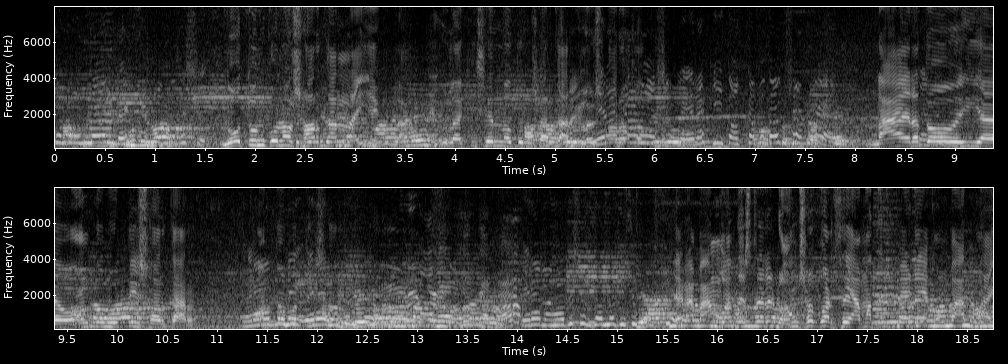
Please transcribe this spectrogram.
কোনো বাংলাদেশে নতুন কোনো সরকার নাই এগুলা। এগুলা কিসের নতুন সরকার? এগুলো না এরা তো ইয়ে, অন্তর্বর্তী সরকার। মানে অন্তর্বর্তী সরকার নতুন কোনো এরা বাংলাদেশের জন্য কিছু করছে এরা বাংলাদেশটারে ধ্বংস করছে আমাদের পেটে এখন বাদ নাই?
